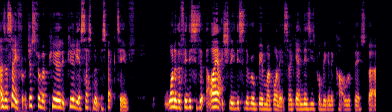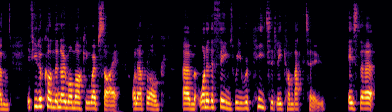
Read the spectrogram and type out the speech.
as I say, for, just from a purely purely assessment perspective, one of the things this is I actually this is the real bee in my bonnet. So again, Lizzie's probably going to cut all of this, but um, if you look on the No More Marking website on our blog, um, one of the themes we repeatedly come back to is that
